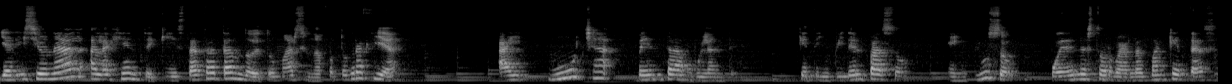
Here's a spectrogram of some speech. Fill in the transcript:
Y adicional a la gente que está tratando de tomarse una fotografía, hay mucha venta ambulante que te impide el paso e incluso pueden estorbar las banquetas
